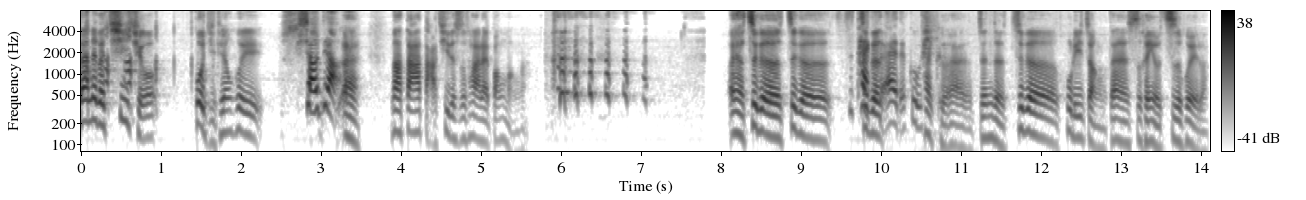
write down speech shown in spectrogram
但那个气球过几天会，消掉。哎，那大家打气的时候他还来帮忙啊。哎呀，这个这个是太这个可爱的故事太可爱了，真的。这个护理长当然是很有智慧了，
